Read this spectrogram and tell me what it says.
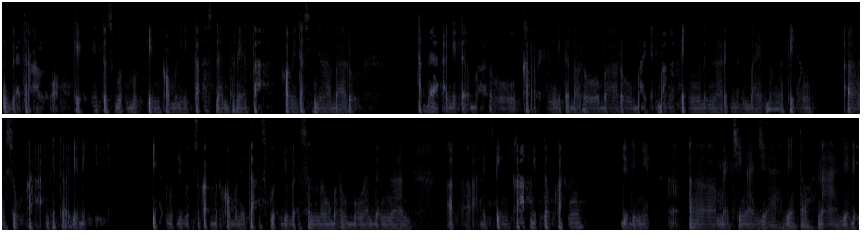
nggak terlalu oke. Okay. terus gue bikin komunitas dan ternyata komunitas inilah baru ada gitu baru keren gitu baru baru banyak banget yang dengerin dan banyak banget yang uh, suka gitu. Jadi ya gue juga suka berkomunitas gue juga senang berhubungan dengan uh, adik tingkat gitu kan jadinya uh, matching aja gitu nah jadi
